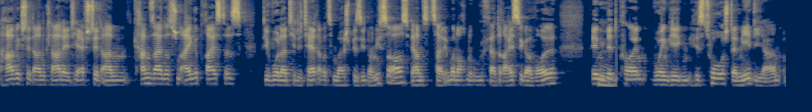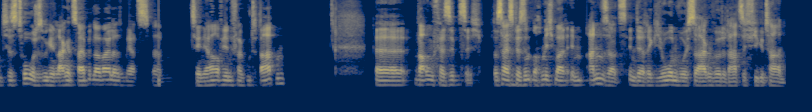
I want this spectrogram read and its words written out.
Harving steht an, klar, der ETF steht an. Kann sein, dass es schon eingepreist ist. Die Volatilität aber zum Beispiel sieht noch nicht so aus. Wir haben zurzeit immer noch eine ungefähr 30er Woll in mhm. Bitcoin, wohingegen historisch der Median, und historisch ist wirklich eine lange Zeit mittlerweile, also mehr als ähm, zehn Jahre auf jeden Fall gute Daten, äh, war ungefähr 70. Das heißt, wir sind noch nicht mal im Ansatz in der Region, wo ich sagen würde, da hat sich viel getan.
